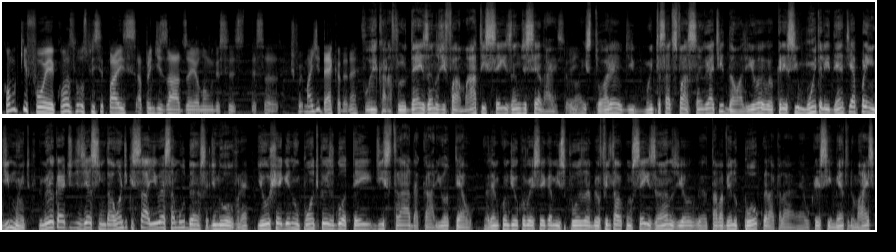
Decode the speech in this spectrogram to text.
Como que foi? Quais os principais aprendizados aí ao longo desses, dessa... Acho que foi mais de década, né? Foi, cara. Foram 10 anos de FAMATO e 6 anos de Senar. Foi uma história de muita satisfação e gratidão. Ali eu, eu, cresci muito ali dentro e aprendi muito. Primeiro eu quero te dizer assim, da onde que saiu essa mudança, de novo, né? Eu cheguei num ponto que eu esgotei de estrada, cara, e hotel. Eu lembro que um dia eu conversei com a minha esposa, meu filho estava com seis anos e eu, estava vendo pouco ela, aquela, né, o crescimento e tudo mais.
